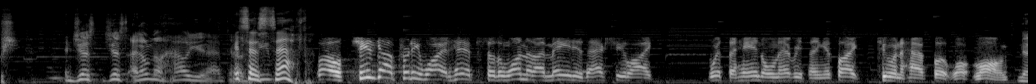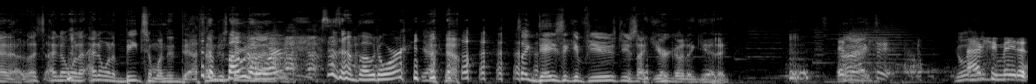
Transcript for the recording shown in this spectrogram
Psh, and just just I don't know how you have to. It says Seth. Well, she's got pretty wide hips, so the one that I made is actually like with the handle and everything. It's like two and a half foot long. No, no, let's. I don't want to. I don't want to beat someone to death. I'm A just bow thinking door. about- this isn't a bow door. Yeah, I know. It's like Dazed and Confused. He's like, you're gonna get it. It's All right. actually Go ahead. actually made it.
